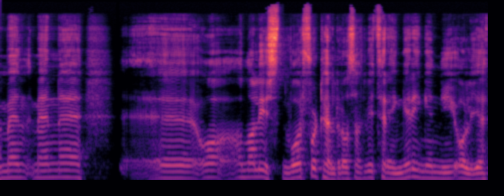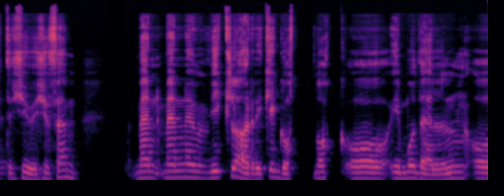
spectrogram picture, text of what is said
men, men øh, Og analysen vår forteller oss at vi trenger ingen ny olje etter 2025. Men, men eh, vi klarer ikke godt nok å, i modellen å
